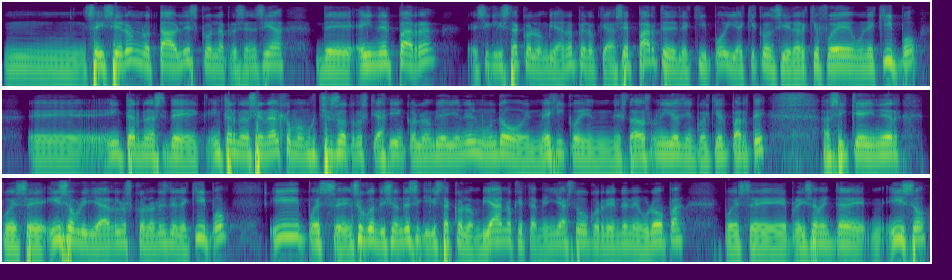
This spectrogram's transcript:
Mm, se hicieron notables con la presencia de Einer Parra, ciclista colombiano, pero que hace parte del equipo y hay que considerar que fue un equipo eh, internacional como muchos otros que hay en Colombia y en el mundo, o en México, y en Estados Unidos y en cualquier parte. Así que Iner pues eh, hizo brillar los colores del equipo y pues en su condición de ciclista colombiano, que también ya estuvo corriendo en Europa, pues eh, precisamente hizo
